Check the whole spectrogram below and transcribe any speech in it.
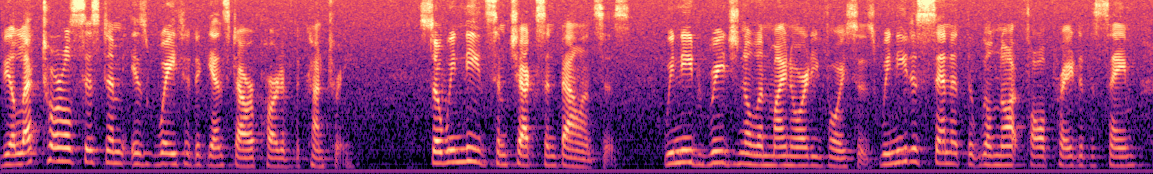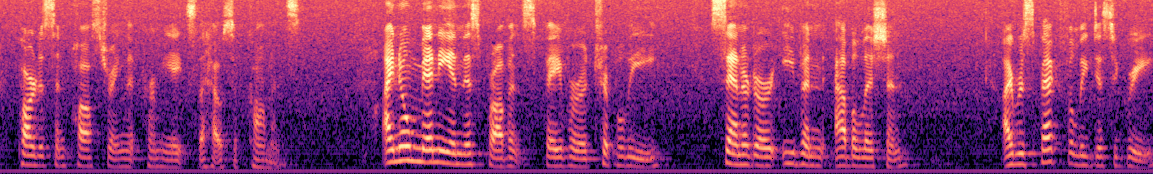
The electoral system is weighted against our part of the country. So we need some checks and balances. We need regional and minority voices. We need a Senate that will not fall prey to the same partisan posturing that permeates the House of Commons. I know many in this province favor a triple E Senate, or even abolition. I respectfully disagree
